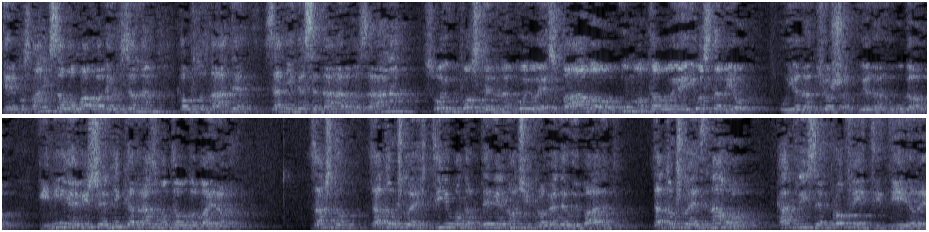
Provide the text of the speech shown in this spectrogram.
Jer je poslanik sallallahu alaihi wa sallam, kao što znate, zadnjih deset dana Ramazana svoju postelju na koju je spavao, umotao je i ostavio u jedan ćošak, u jedan ugao. I nije više nikad razmotao do Bajrama. Zašto? Zato što je htio da te noći provede u ibadetu. Zato što je znao kakvi se profiti dijele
